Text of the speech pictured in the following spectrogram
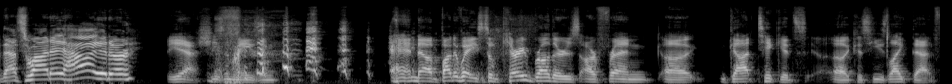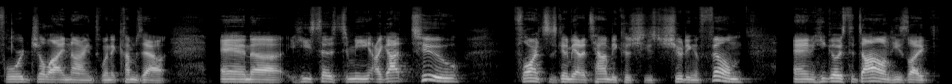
That's why they hired her. Yeah, she's amazing. and uh, by the way, so Carrie Brothers, our friend, uh, got tickets because he's like that for July 9th when it comes out. And uh, he says to me, I got two. Florence is going to be out of town because she's shooting a film. And he goes to Donald and he's like,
